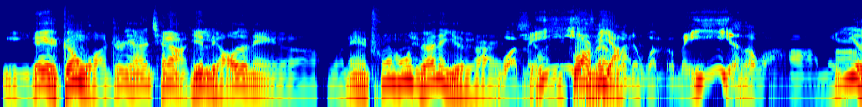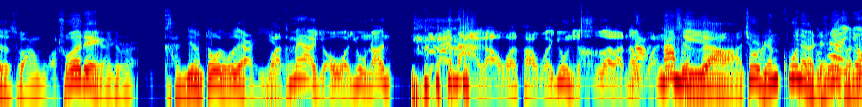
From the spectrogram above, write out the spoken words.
你这跟我之前前两期聊的那个我那个初中同学那意思有点像，我没意思，你装什么我眼？我没意思，我啊，没意思算了。我说的这个就是肯定都有点意思。我他妈要有，我用着你来那个，我操，我用你喝了，那我那不一样啊，就是人姑娘人家可能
